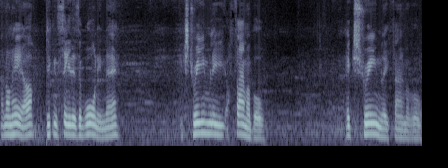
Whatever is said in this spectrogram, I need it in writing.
and on here you can see there's a warning there extremely flammable extremely flammable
